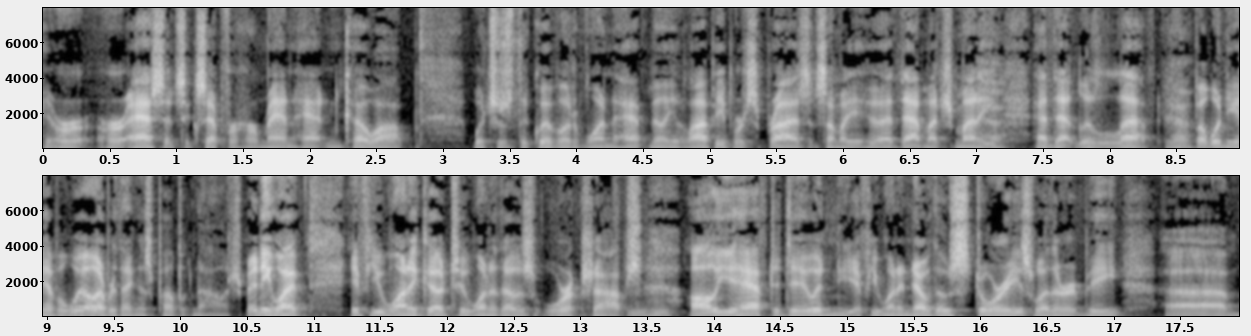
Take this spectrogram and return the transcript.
her her assets, except for her Manhattan Co-op, which was the equivalent of one and a half million. A lot of people are surprised that somebody who had that much money had that little left. Yeah. But when you have a will, everything is public knowledge. But anyway, if you want to go to one of those workshops, all you have to do, and if you want to know those stories, whether it be um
